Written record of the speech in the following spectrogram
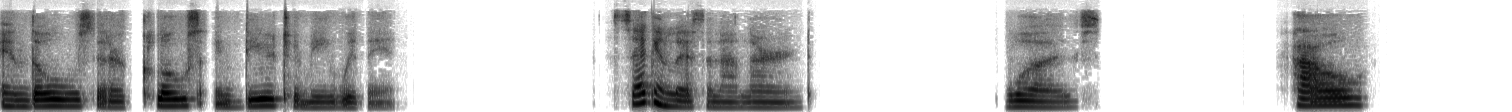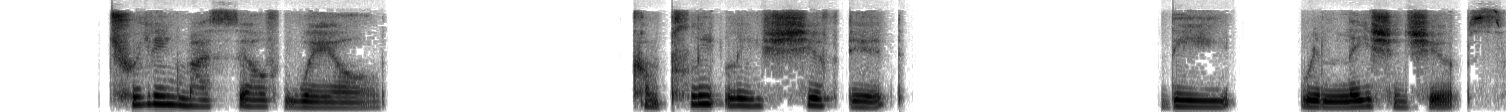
and those that are close and dear to me within. Second lesson I learned was how treating myself well completely shifted the relationships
